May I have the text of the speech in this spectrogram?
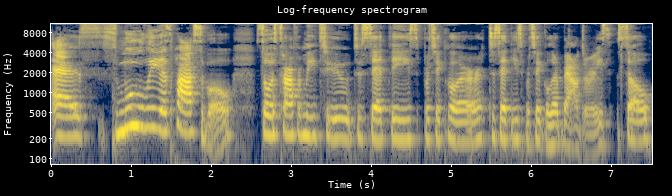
as smoothly as possible. So it's time for me to to set these particular to set these particular boundaries. So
